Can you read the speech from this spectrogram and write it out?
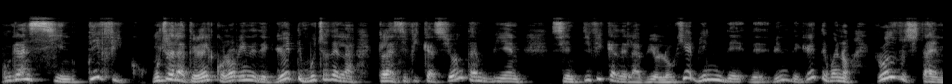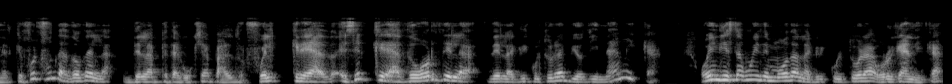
un gran científico. Mucho de la teoría del color viene de Goethe, mucho de la clasificación también científica de la biología viene de, Goethe. Bueno, Rudolf Steiner, que fue el fundador de la, de la pedagogía Baldor, fue el creador, es el creador de la, de la agricultura biodinámica. Hoy en día está muy de moda la agricultura orgánica.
